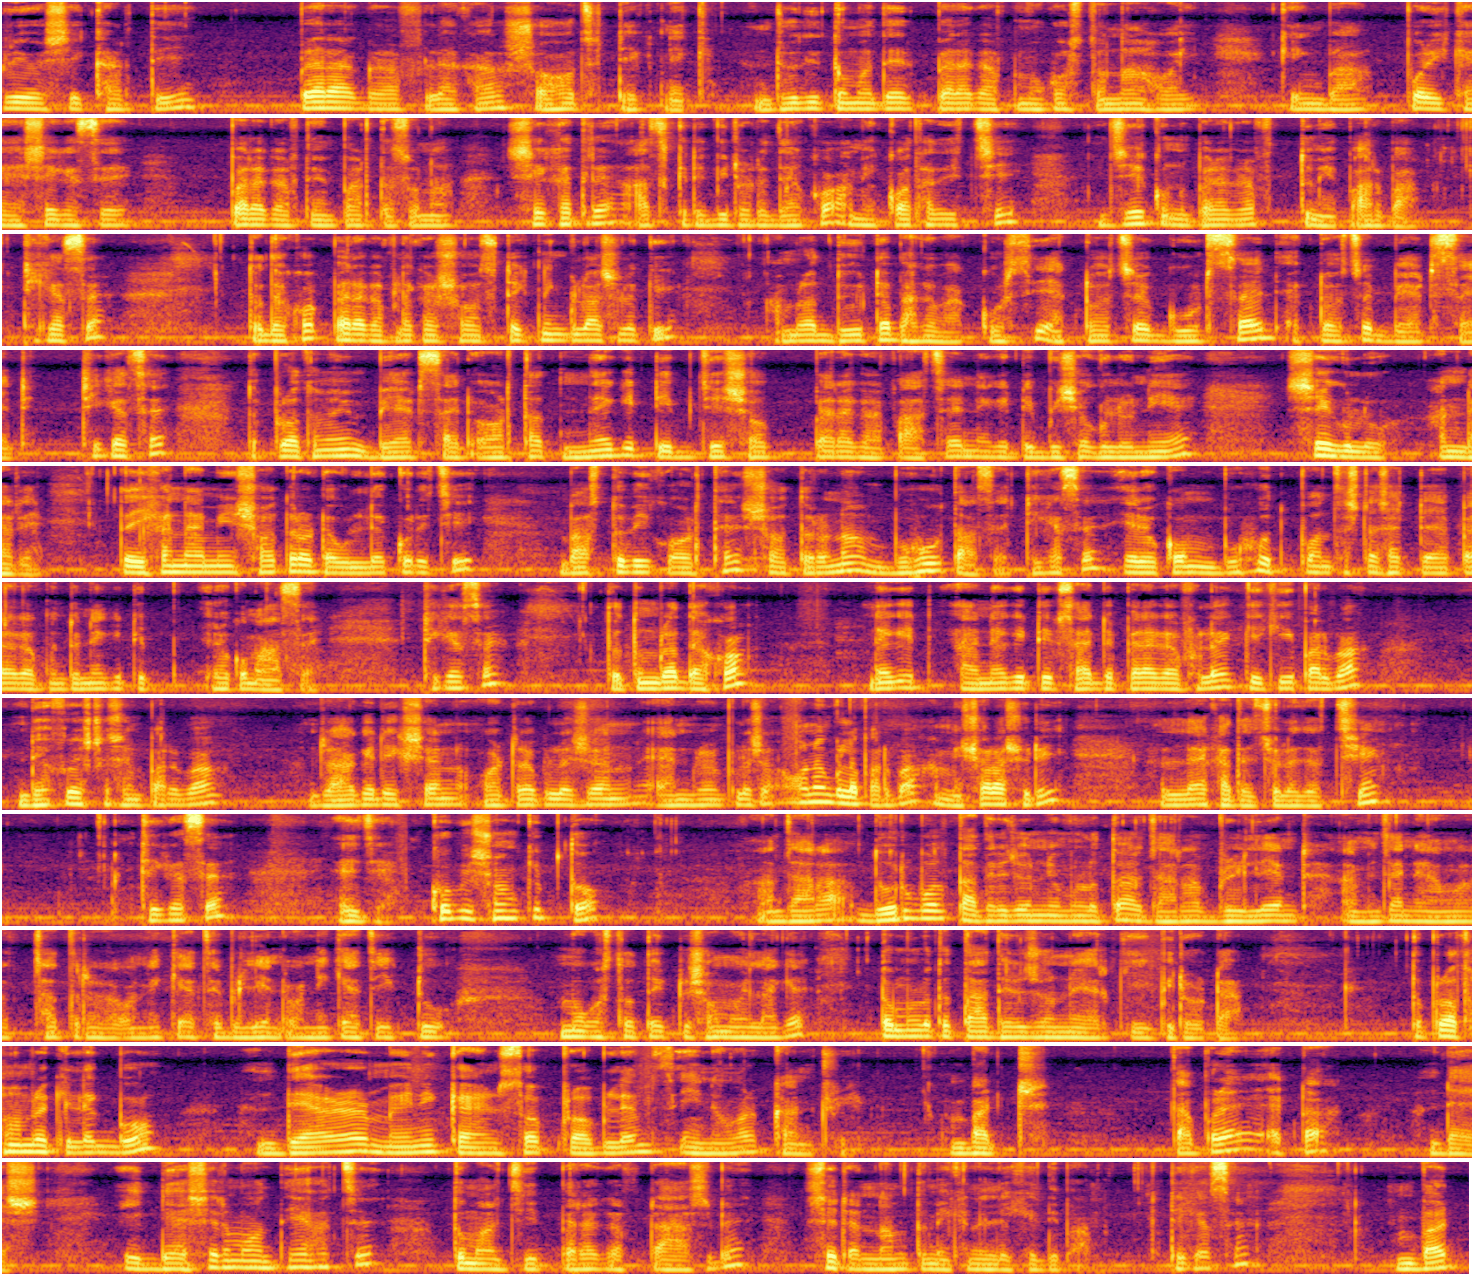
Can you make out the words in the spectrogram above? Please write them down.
প্রিয় শিক্ষার্থী, প্যারাগ্রাফ লেখার সহজ টেকনিক যদি তোমাদের প্যারাগ্রাফ মুখস্থ না হয় কিংবা পরীক্ষায় এসে গেছে, প্যারাগ্রাফ তুমি পারতেছো না, সেক্ষেত্রে আজকের ভিডিওটা দেখো আমি কথা দিচ্ছি যে কোনো প্যারাগ্রাফ তুমি পারবা, ঠিক আছে? তো দেখো, প্যারাগ্রাফ লেখার সহজ টেকনিকগুলো আসলে কি? আমরা দুইটা ভাগে ভাগ করছি, একটা হচ্ছে গুড সাইড একটা হচ্ছে ব্যাড সাইড ঠিক আছে? তো প্রথমে আমি ব্যাড সাইড অর্থাৎ নেগেটিভ যেসব প্যারাগ্রাফ আছে নেগেটিভ বিষয়গুলো নিয়ে সেগুলো আন্ডারে তো এখানে আমি সতেরোটা উল্লেখ করেছি। বাস্তবিক অর্থে সতেরো না, বহুত আছে, ঠিক আছে? এরকম বহুত পঞ্চাশটা, ষাটটা প্যারাগ্রাফ কিন্তু নেগেটিভ এরকম আছে, ঠিক আছে? তো তোমরা দেখো নেগেটিভ নেগেটিভ সাইডে প্যারাগ্রাফ হলে কী কী পারবা? ডেফরেস্টেশন পারবা drug addiction water pollution environment pollution অনেকগুলো পারবা। আমি সরাসরি লেখাতে চলে যাচ্ছি, ঠিক আছে? এই যে, খুবই সংক্ষিপ্ত আর যারা দুর্বল, তাদের জন্য মূলত, আর যারা ব্রিলিয়েন্ট আমি জানি আমার ছাত্ররা অনেকে আছে ব্রিলিয়েন্ট অনেকে আছে একটু মুখস্থতে একটু সময় লাগে, তো মূলত তাদের জন্য আর কি ভিডিওটা। তো প্রথম আমরা কী লিখব? There are many kinds of problems in our country but তারপরে একটা ড্যাশ এই ড্যাশের মধ্যে হচ্ছে তোমার যে প্যারাগ্রাফটা আসবে, সেটার নাম তুমি এখানে লিখে দিবা, ঠিক আছে? But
